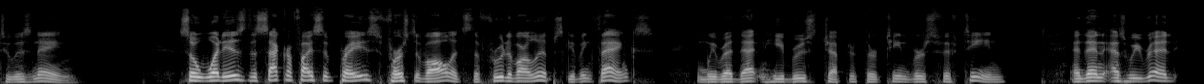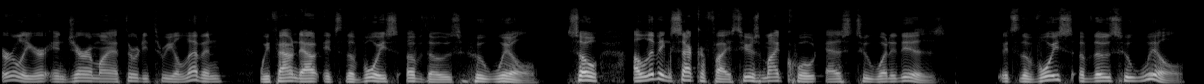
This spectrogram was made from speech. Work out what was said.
to his name. So, what is the sacrifice of praise? First of all, it's the fruit of our lips, giving thanks. And we read that in Hebrews chapter 13, verse 15. And then, as we read earlier in Jeremiah 33 11, we found out it's the voice of those who will. So, a living sacrifice, here's my quote as to what it is it's the voice of those who will,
